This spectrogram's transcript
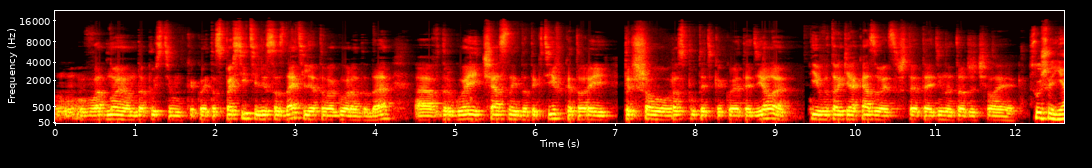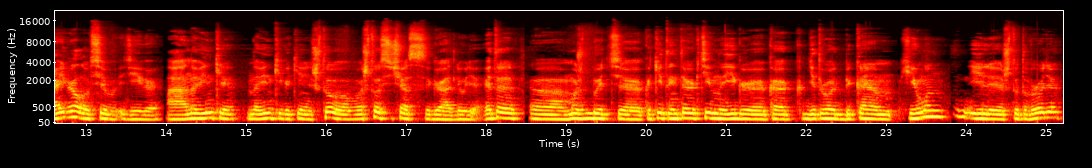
В одной он, допустим, какой-то спаситель и создатель этого города, да, а в другой частный детектив, который пришел распутать какое-то дело, и в итоге оказывается, что это один и тот же человек. Слушай, я играл во все эти игры. А новинки? Новинки какие-нибудь? Что, во что сейчас играют люди? Это, э, может быть, э, какие-то интерактивные игры, как Detroit Become Human? Или что-то вроде?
